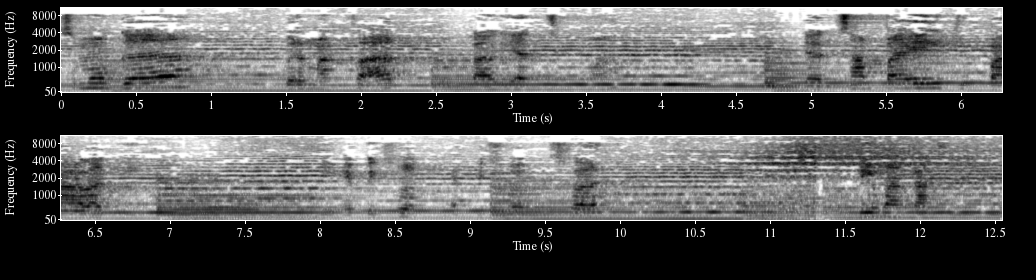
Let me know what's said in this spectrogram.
Semoga bermanfaat untuk kalian semua dan sampai jumpa lagi di episode-episode selanjutnya. Terima kasih.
